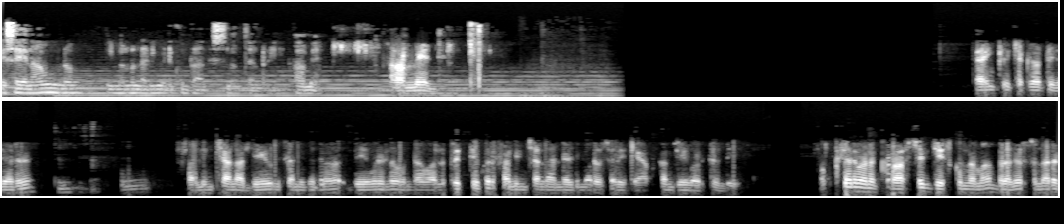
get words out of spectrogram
ఏసఐ నామంలో మిమ్మల్ని అడిగి పెట్టుకుని ప్రార్థిస్తున్నాం తండ్రి. ఆమె థ్యాంక్ యూ చక్రవర్తి గారు. ఫలించాలా దేవుడి సన్నిధిలో దేవుడిలో ఉన్న వాళ్ళు ప్రతి ఒక్కరు ఫలించాలా అనేది మరోసారి జ్ఞాపకం చేయబడుతుంది. ఒకసారి మనం క్రాస్ చెక్ చేసుకుందామా బ్రదర్స్ ఉన్నారా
